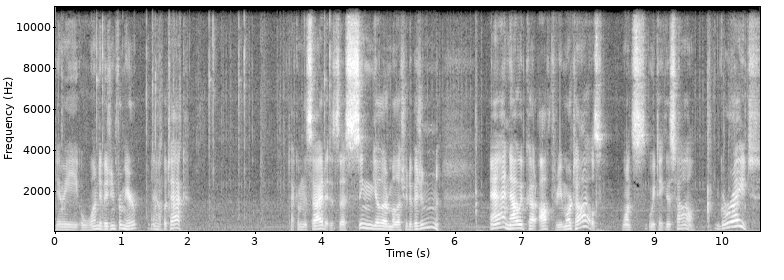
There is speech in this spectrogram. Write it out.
Give me one division from here and help attack. Attack on the side. It's a singular militia division. And now we've cut off three more tiles once we take this tile. Great!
